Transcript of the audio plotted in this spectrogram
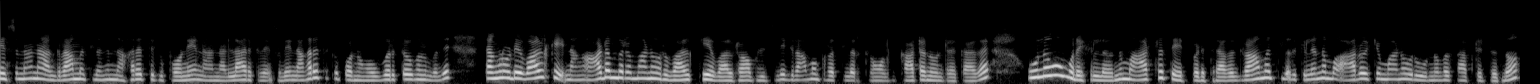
ஏன் சொன்னால் நான் கிராமத்துலேருந்து நகரத்துக்கு போனேன். நான் நல்லா இருக்கிறேன் சொல்லி நகரத்துக்கு போனவங்க ஒவ்வொருத்தவங்களும் வந்து தங்களுடைய வாழ்க்கை நாங்கள் ஆடம்பரமான ஒரு வாழ்க்கையை வாழ்கிறோம் அப்படின்னு சொல்லி கிராமப்புறத்தில் இருக்கிறவங்களுக்கு காட்டணுன்றதுக்காக உணவு முறைகளில் வந்து மாற்றத்தை ஏற்படுத்துகிறாங்க கிராமத்தில் இருக்கல நம்ம ஆரோக்கியமான ஒரு உணவை சாப்பிட்டுட்டு இருந்தோம்.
